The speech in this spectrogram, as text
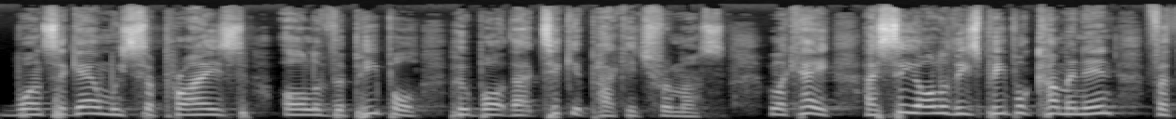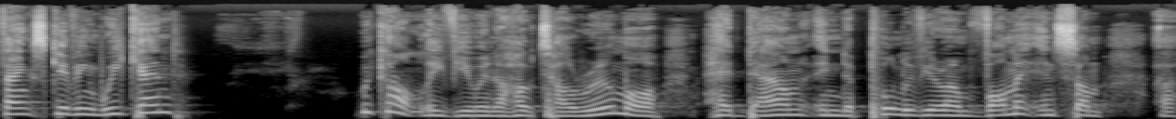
once again, we surprised all of the people who bought that ticket package from us. Like, hey, I see all of these people coming in for Thanksgiving weekend. We can't leave you in a hotel room or head down in the pool of your own vomit in some uh,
